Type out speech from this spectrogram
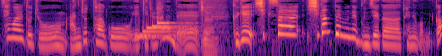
생활도 좀 안 좋다고 얘기를 하는데 네. 그게 식사 시간 때문에 문제가 되는 겁니까?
